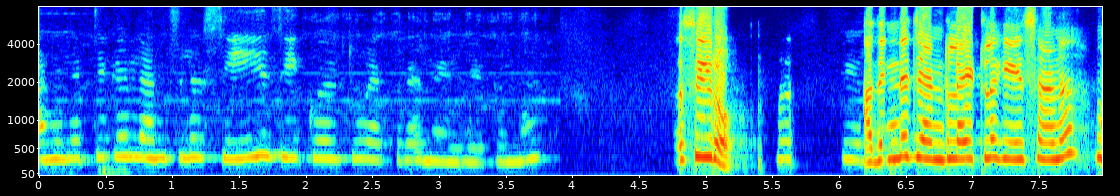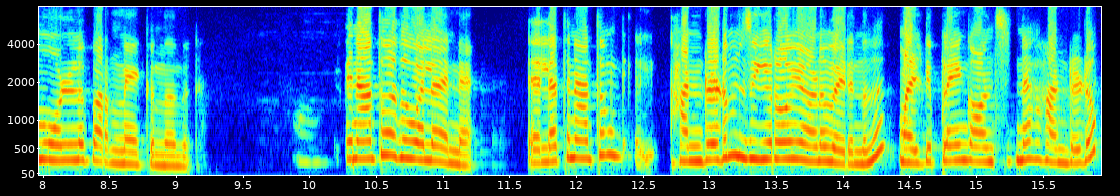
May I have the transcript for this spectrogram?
അനലിറ്റിക്കൽ ലെൻസിൽ സി ഇസ് ഈക്വൽ ടു എത്രയാണ് എഴുതിയേക്കുന്നത് സീറോ. അതിന്റെ ജനറൽ ആയിട്ടുള്ള കേസാണ് മുകളിൽ പറഞ്ഞേക്കുന്നത്. ഇതിനകത്തും അതുപോലെ തന്നെ. എല്ലാത്തിനകത്തും ഹൺഡ്രഡും സീറോയും ആണ് വരുന്നത്. മൾട്ടിപ്ലൈങ് കോൺസ്റ്റന്റ് ഹൺഡ്രഡും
